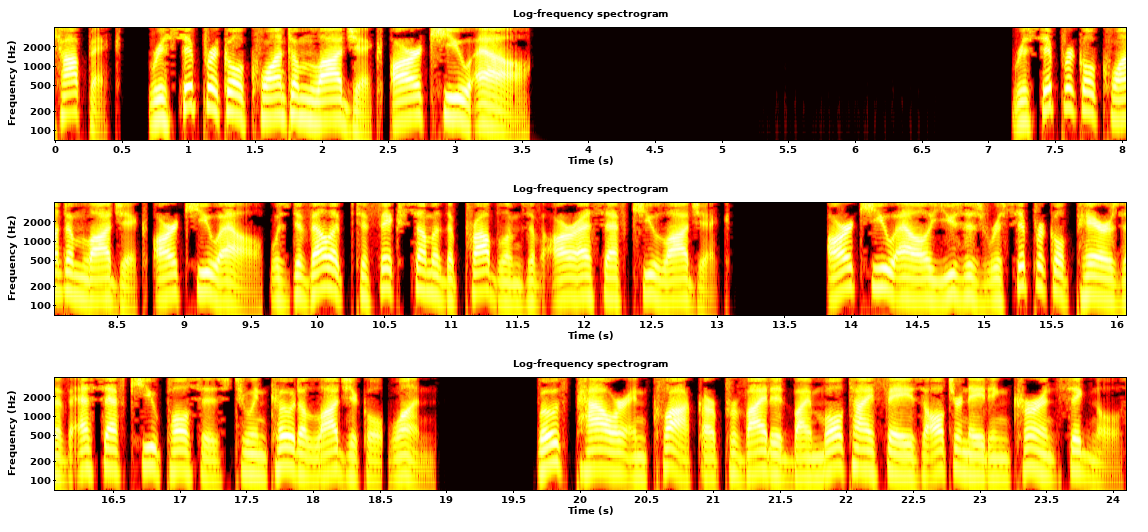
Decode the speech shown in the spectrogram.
Topic: Reciprocal quantum logic (RQL). Reciprocal quantum logic (RQL) was developed to fix some of the problems of RSFQ logic. RQL uses reciprocal pairs of SFQ pulses to encode a logical 1. Both power and clock are provided by multi-phase alternating current signals.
